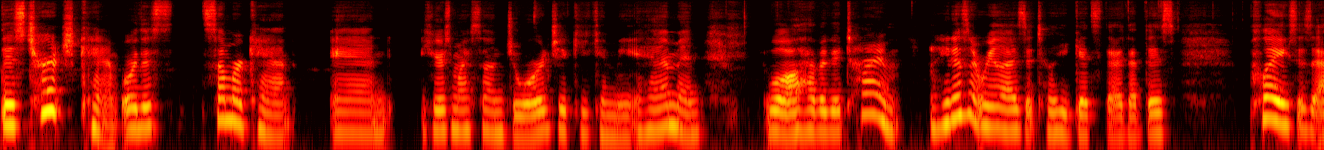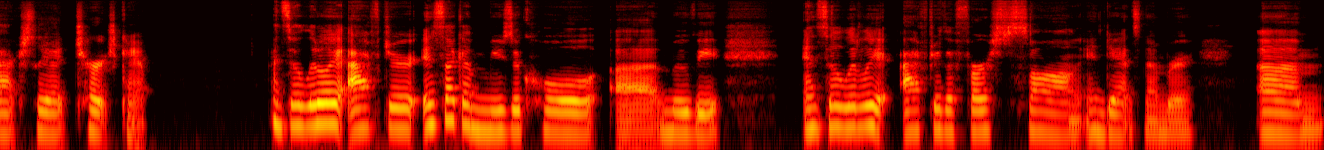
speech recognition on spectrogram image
this church camp or this summer camp and here's my son George, like you can meet him and we'll all have a good time. And he doesn't realize it till he gets there that this place is actually a church camp. And so literally after it's like a musical uh, movie. And so literally after the first song and dance number, um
